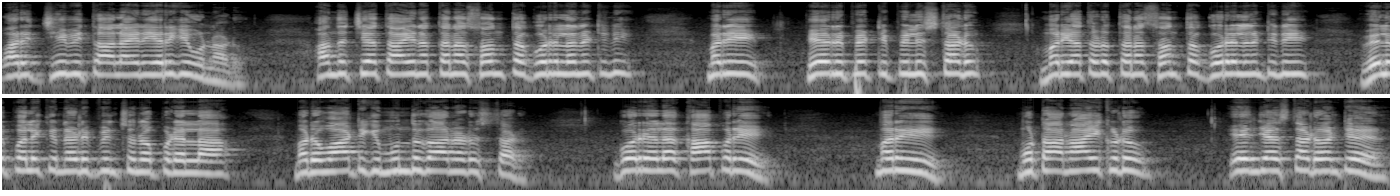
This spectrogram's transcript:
వారి జీవితాలు ఆయన ఎరిగి ఉన్నాడు. అందుచేత ఆయన తన సొంత గొర్రెలన్నిటినీ మరి పేరు పెట్టి పిలుస్తాడు. మరి అతడు తన సొంత గొర్రెలన్నింటినీ వెలుపలికి నడిపించినప్పుడెల్లా మరి వాటికి ముందుగా నడుస్తాడు. గొర్రెల కాపరి మరి ముఠా నాయకుడు ఏం చేస్తాడు అంటే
